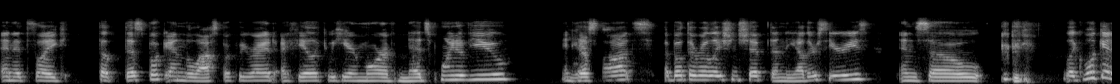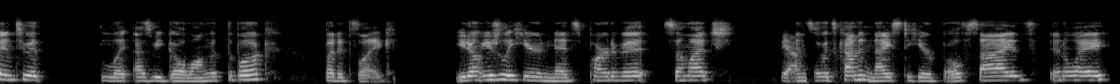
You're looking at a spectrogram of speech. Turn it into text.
and it's like the this book and the last book we read i feel like we hear more of ned's point of view and Yep. his thoughts about the relationship than the other series and so like we'll get into it li- as we go along with the book but it's like you don't usually hear ned's part of it so much Yeah. and so it's kind of nice to hear both sides in a way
